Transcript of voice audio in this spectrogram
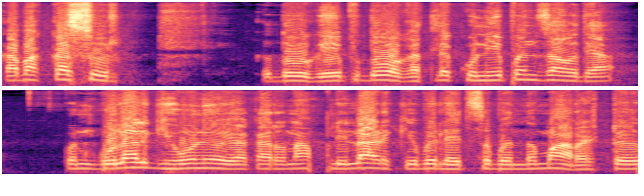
का बाकासूर? दोघे दोघातल्या कुणी पण जाऊ द्या. पण गुलाल घेऊन येऊया कारण आपली लाडकी बैल आहेत संबंध महाराष्ट्र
